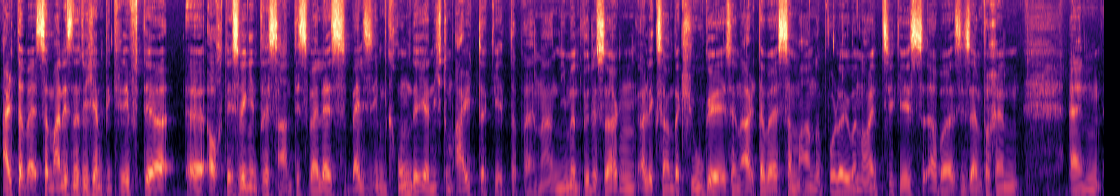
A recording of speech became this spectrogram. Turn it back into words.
alter weißer Mann ist natürlich ein Begriff, der äh, auch deswegen interessant ist, weil es, weil es im Grunde ja nicht um Alter geht dabei. Ne? Niemand würde sagen, Alexander Kluge ist ein alter weißer Mann, obwohl er über 90 ist, aber es ist einfach ein, ein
